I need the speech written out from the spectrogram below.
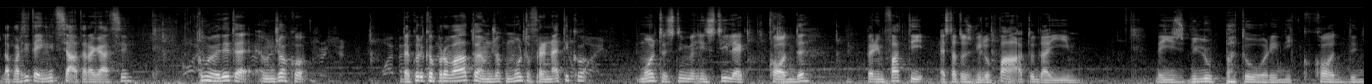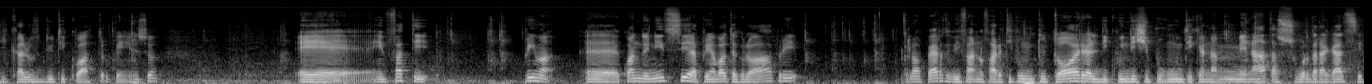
La partita è iniziata ragazzi Come vedete è un gioco Da quello che ho provato è un gioco molto frenetico Molto in stile COD Per infatti è stato sviluppato dai, Dagli sviluppatori di COD Di Call of Duty 4 penso E infatti Prima eh, Quando inizi la prima volta che lo apri Che l'ho aperto vi fanno fare tipo un tutorial di 15 punti Che è una menata assurda ragazzi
